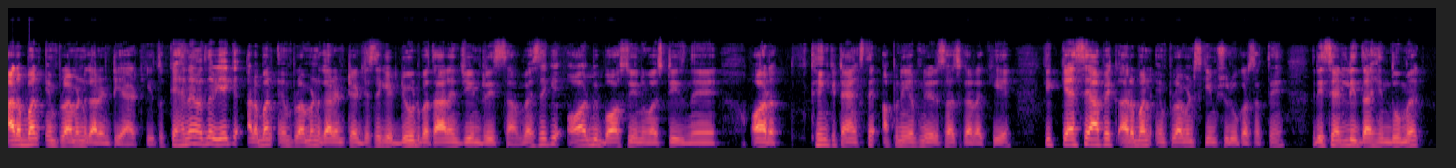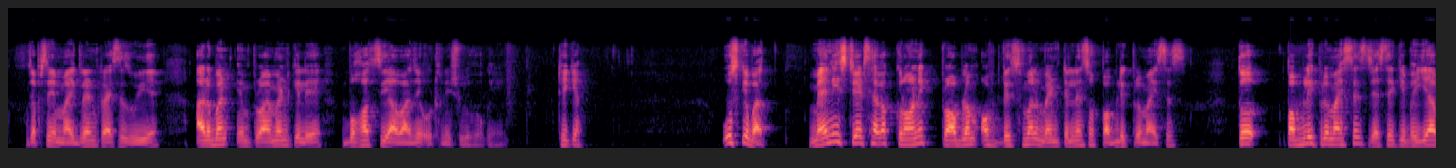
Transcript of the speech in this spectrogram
अर्बन एम्प्लॉयमेंट गारंटी एक्ट की। तो कहने मतलब ये कि अर्बन एम्प्लॉयमेंट गारंटी एक्ट जैसे कि ड्यूट बता रहे हैं जीन ड्रीस साहब, वैसे कि और भी बहुत सी यूनिवर्सिटीज़ ने और थिंक टैंक्स ने अपनी अपनी रिसर्च कर रखी है कि कैसे आप एक अर्बन एम्प्लॉयमेंट स्कीम शुरू कर सकते हैं। रिसेंटली द हिंदू में जब से माइग्रेंट क्राइसिस हुई है अर्बन एम्प्लॉयमेंट के लिए बहुत सी आवाज़ें उठनी शुरू हो गई ठीक है? उसके बाद many states have a chronic problem of dismal maintenance of public premises तो पब्लिक प्रोमाइसिस जैसे कि भैया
